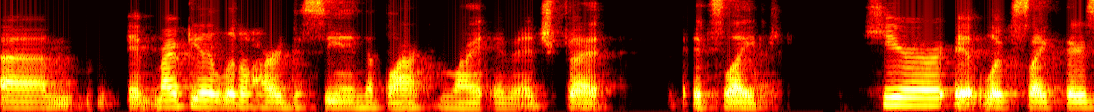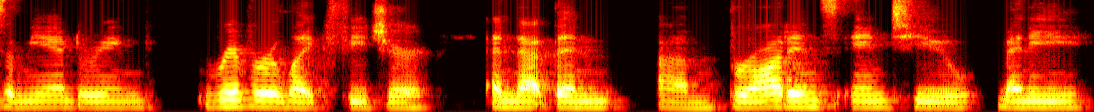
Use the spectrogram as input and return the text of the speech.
Um, it might be a little hard to see in the black and white image, but it's like here, it looks like there's a meandering river-like feature and that then um, broadens into many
